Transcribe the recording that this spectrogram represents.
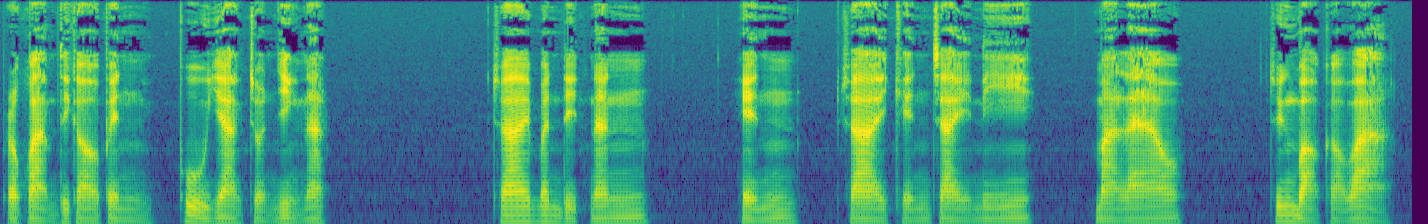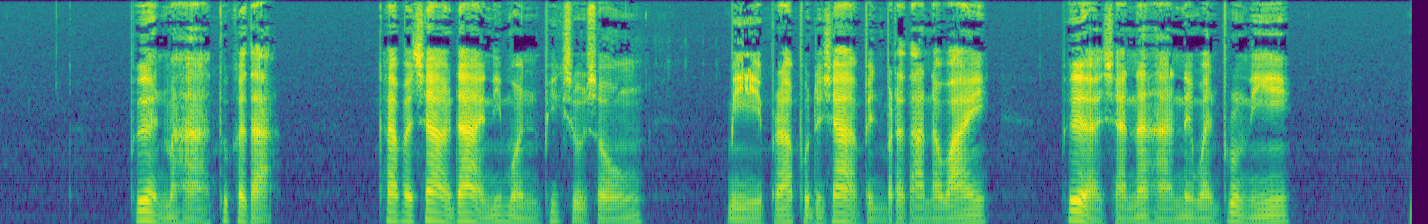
เพราะความที่เขาเป็นผู้ยากจนยิ่งนัก ชายบัณฑิตนั้น เห็นชายเข็นใจนี้มาแล้ว จึงบอกกับว่า เพื่อนมหาทุกขตะ ข้าพเจ้าได้นิมนต์ภิกษุสงฆ์มีพระพุทธเจ้าเป็นประธานเอาไว้ เพื่อฉันอาหารในวันพรุ่งนี้ ใน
